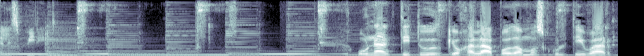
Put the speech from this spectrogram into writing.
el Espíritu. Una actitud que ojalá podamos cultivar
